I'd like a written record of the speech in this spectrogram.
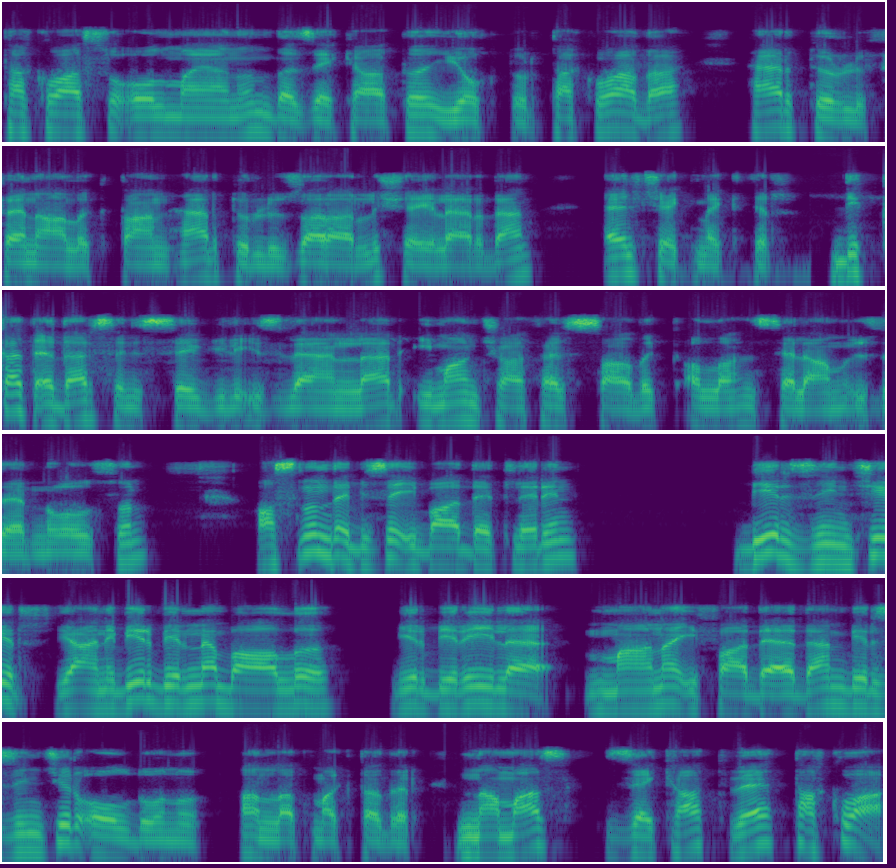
Takvası olmayanın da zekatı yoktur. Takva da her türlü fenalıktan, her türlü zararlı şeylerden el çekmektir. Dikkat ederseniz sevgili izleyenler, İmam Cafer Sadık Allah'ın selamı üzerine olsun. Aslında bize ibadetlerin bir zincir yani birbirine bağlı birbiriyle mana ifade eden bir zincir olduğunu anlatmaktadır. Namaz, zekat ve takva.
